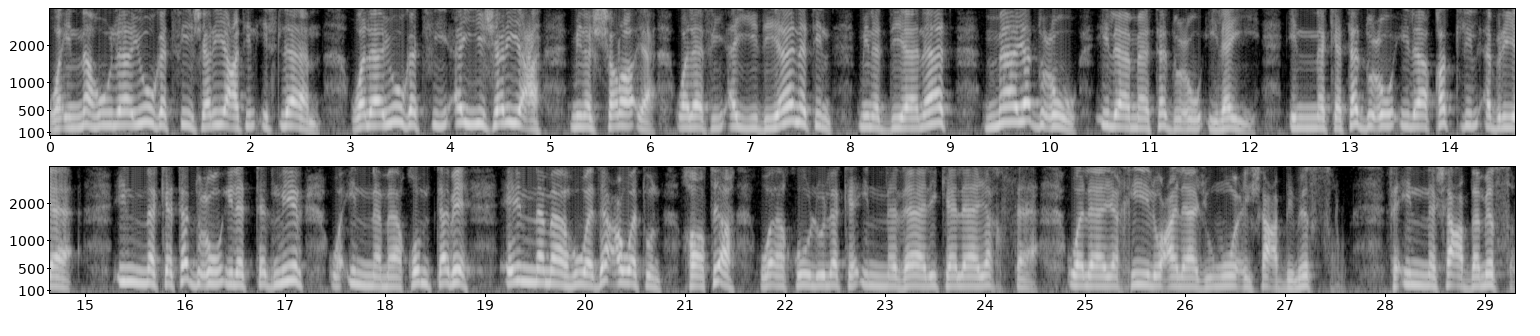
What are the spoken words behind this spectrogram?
وإنه لا يوجد في شريعة الإسلام ولا يوجد في أي شريعة من الشرائع ولا في أي ديانة من الديانات ما يدعو إلى ما تدعو إليه. إنك تدعو إلى قتل الأبرياء إنك تدعو إلى التدمير وإنما قمت به. إنما هو دعوة خاطئة. وأقول لك إن ذلك لا يخفى ولا يخيل على جموع شعب مصر. فإن شعب مصر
